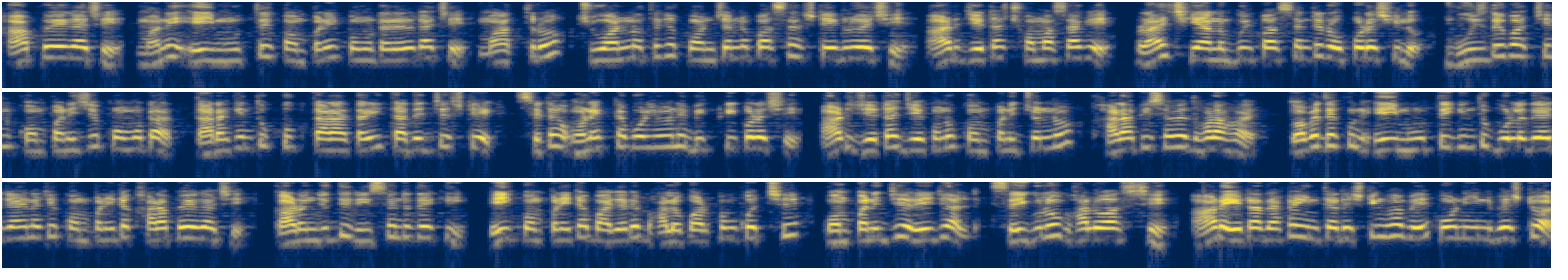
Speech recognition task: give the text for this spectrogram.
হাফ হয়ে গেছে। মানে এই মুহূর্তে কোম্পানির প্রমোটারের কাছে মাত্র চুয়ান্ন থেকে পঞ্চান্ন পার্সেন্ট স্টেক রয়েছে। আর যেটা ছ মাস আগে, প্রায় ছিয়ানব্বই পার্সেন্টের ওপরে ছিল। বুঝতে পারছেন কোম্পানির যে প্রমোটার তারা কিন্তু খুব তাড়াতাড়ি তাদের যে স্টেক সেটা অনেকটা পরিমাণে বিক্রি করেছে। আর যেটা যে কোনো কোম্পানির জন্য খারাপ হিসেবে ধরা হয়। তবে দেখুন, এই মুহূর্তে কিন্তু বলে দেওয়া যায় না যে কোম্পানিটা খারাপ হয়ে গেছে। কারণ যদি রিসেন্ট দেখি, এই কোম্পানিটা বাজারে ভালো পারফর্ম করছে কোম্পানির যে রেজাল্ট সেইগুলোও ভালো আসছে। আর এটা দেখা ইন্টারেস্টিং হবে কোন ইনভেস্টর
